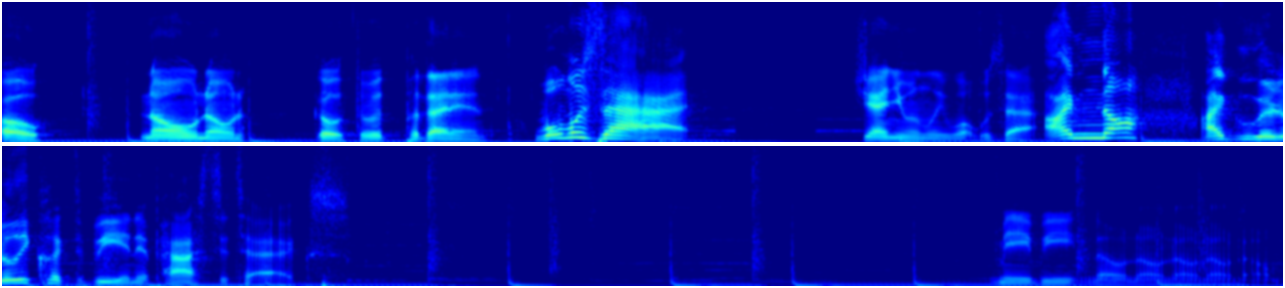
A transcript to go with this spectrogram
Oh, no, no, no. go through it, put that in. What was that? Genuinely, what was that? I'm not, I literally clicked B and it passed it to X. Maybe, no, no, no, no, no.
